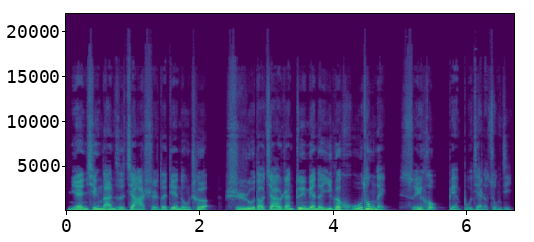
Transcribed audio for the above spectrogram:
年轻男子驾驶的电动车驶入到加油站对面的一个胡同内，随后便不见了踪迹。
